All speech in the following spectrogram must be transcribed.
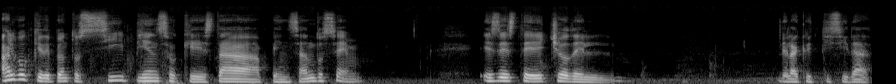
algo que de pronto sí pienso que está pensándose es este hecho del, de la criticidad.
